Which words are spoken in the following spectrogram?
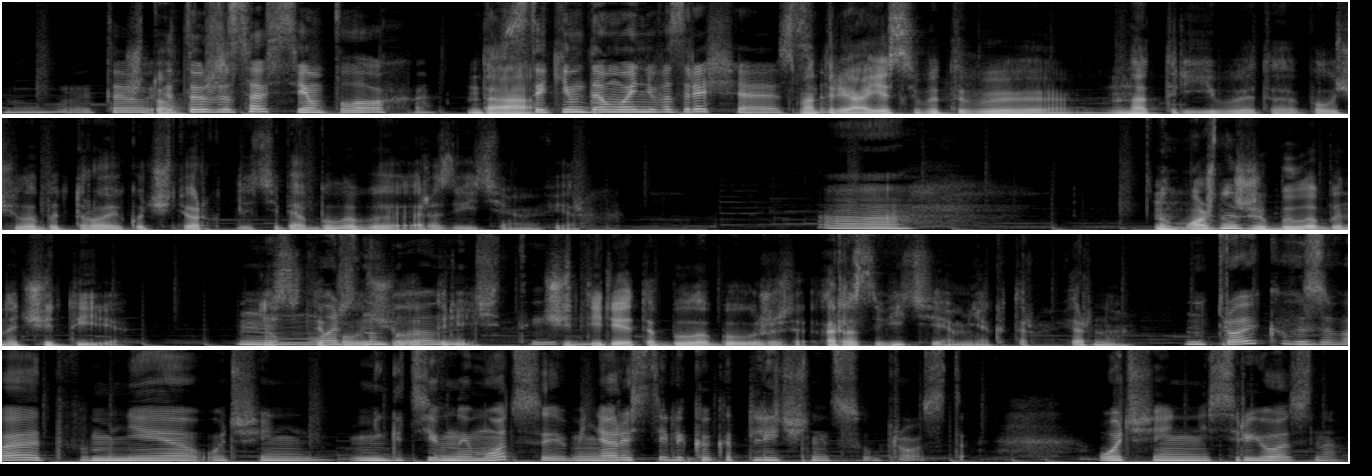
Ну, это, Что? это уже совсем плохо. Да. С таким домой не возвращаются. Смотри, а если бы ты бы на 3 бы это получила бы тройку, четверку для тебя было бы развитием вверх? А, Ну, можно же было бы на 4. ну, Если ты можно получила было три. на 4. 4 это было бы уже развитием некоторым, верно? Ну, тройка вызывает в мне очень негативные эмоции. Меня растили как отличницу просто. Очень серьезно.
